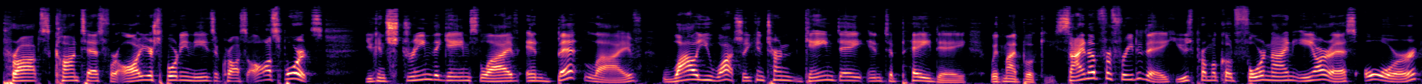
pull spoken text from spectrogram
props, contests for all your sporting needs across all sports. You can stream the games live and bet live while you watch. So you can turn game day into payday with MyBookie. Sign up for free today. Use promo code 49ERS or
